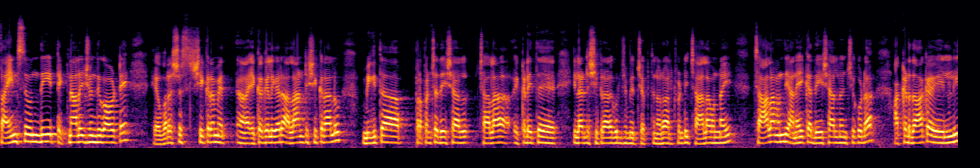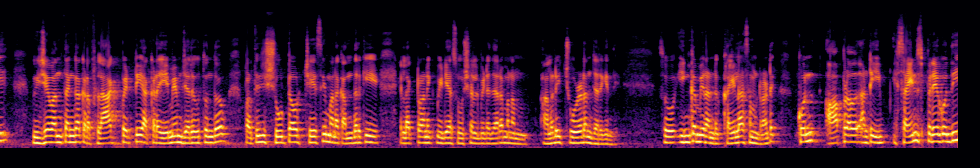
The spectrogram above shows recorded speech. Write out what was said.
సైన్స్ ఉంది టెక్నాలజీ ఉంది కాబట్టి ఎవరెస్ట్ శిఖరం ఎక్కగలిగారు ఎక్కగలిగారో. అలాంటి శిఖరాలు మిగతా ప్రపంచ దేశాలు చాలా ఎక్కడైతే ఇలాంటి శిఖరాల గురించి మీరు చెప్తున్నారో అటువంటి చాలా ఉన్నాయి. చాలామంది అనేక దేశాల నుంచి కూడా అక్కడ దాకా వెళ్ళి విజయవంతంగా అక్కడ ఫ్లాగ్ పెట్టి అక్కడ ఏమేమి జరుగుతుందో ప్రతిదీ షూట్అవుట్ చేసి మనకు అందరికీ ఎలక్ట్రానిక్ మీడియా సోషల్ మీడియా ద్వారా మనం ఆల్రెడీ చూడడం జరిగింది. సో ఇంకా మీరు అంటే కైలాసం అంటారు అంటే కొన్ని ఆ ప్ర అంటే సైన్స్ పెరిగే కొద్దీ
